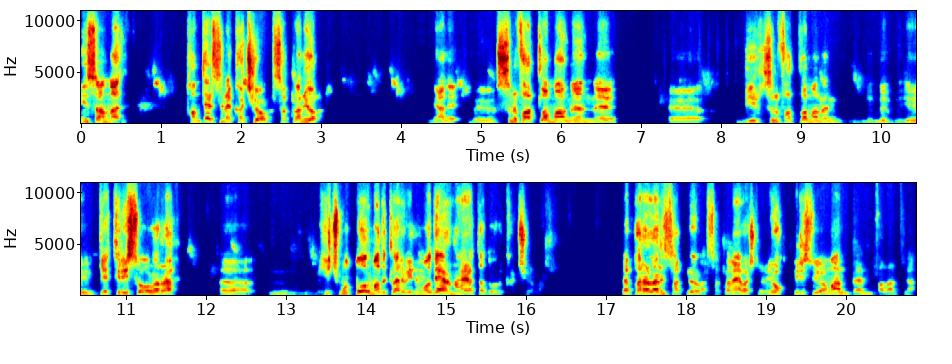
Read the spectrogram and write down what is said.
insanlar tam tersine kaçıyorlar, saklanıyorlar. Yani e, sınıf atlamanın e, e, bir sınıf atlamanın e, getirisi olarak e, hiç mutlu olmadıkları bir modern hayata doğru kaçıyorlar. Ve paralarını saklıyorlar, saklamaya başlıyorlar. Yok birisi aman ben falan filan.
